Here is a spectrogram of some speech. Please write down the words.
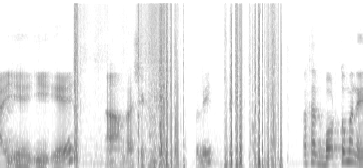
আইএইএ আমরা সেখান থেকে অর্থাৎ বর্তমানে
